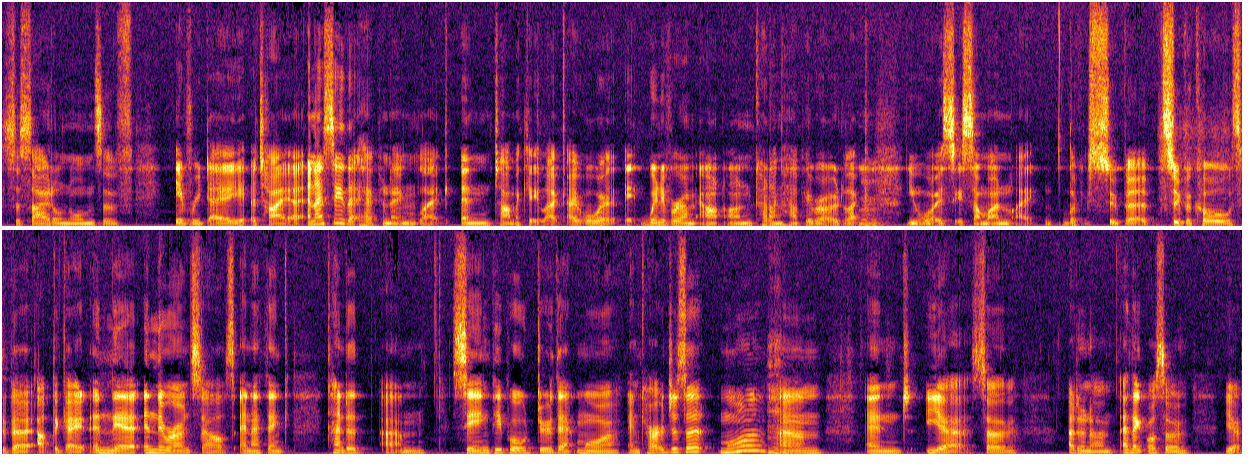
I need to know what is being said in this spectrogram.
societal norms of everyday attire. And I see that happening like in Tamaki. Like I always, whenever I'm out on Karangahape Road, like you always see someone like looking super, super cool, super out the gate in their in their own selves. And I think kind of um, seeing people do that more encourages it more. Um, and yeah, so I don't know. I think also. Yeah,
